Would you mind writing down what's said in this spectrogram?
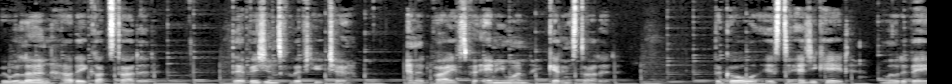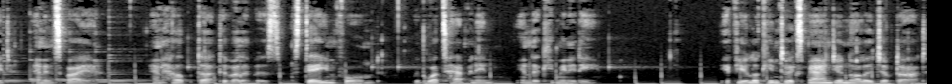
We will learn how they got started, their visions for the future, and advice for anyone getting started. The goal is to educate, motivate, and inspire, and help Dart developers stay informed with what's happening in the community. If you're looking to expand your knowledge of Dart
